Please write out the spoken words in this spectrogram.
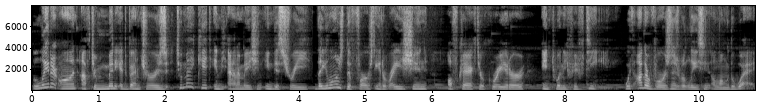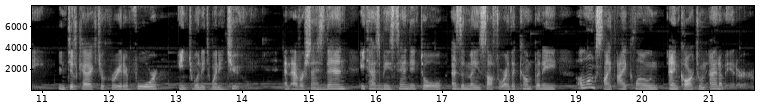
Later on, after many adventures to make it in the animation industry, they launched the first iteration of Character Creator in 2015, with other versions releasing along the way, until Character Creator 4 in 2022. And ever since then, it has been standing tall as the main software of the company alongside iClone and Cartoon Animator.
